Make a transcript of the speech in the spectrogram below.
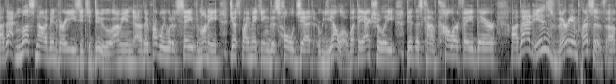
Uh, that must not have been very easy to do. I mean, uh, they probably would have saved money just by making this whole jet yellow, but they actually did this kind of color fade there. Uh, that is very impressive uh,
